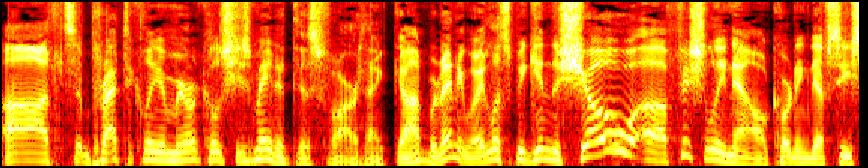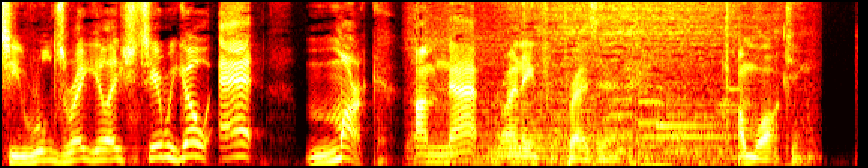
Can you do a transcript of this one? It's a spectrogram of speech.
Uh, it's practically a miracle she's made it this far, thank God. But anyway, let's begin the show uh, officially now, according to FCC rules regulations. Here we go at Mark. I'm not running for president. I'm walking.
